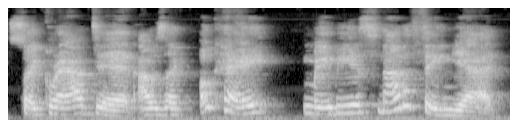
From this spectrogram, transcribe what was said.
So I grabbed it. I was like, okay, maybe it's not a thing yet.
